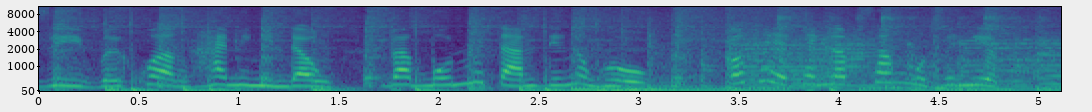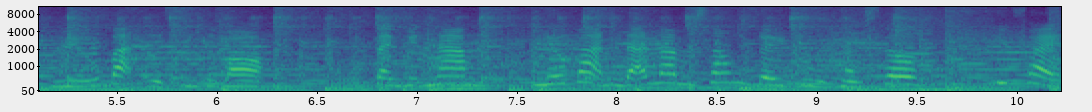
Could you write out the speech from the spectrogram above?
gì với khoảng 20.000 đồng và 48 tiếng đồng hồ? Có thể thành lập xong một doanh nghiệp nếu bạn ở Singapore. Tại Việt Nam, nếu bạn đã làm xong đầy đủ hồ sơ thì phải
